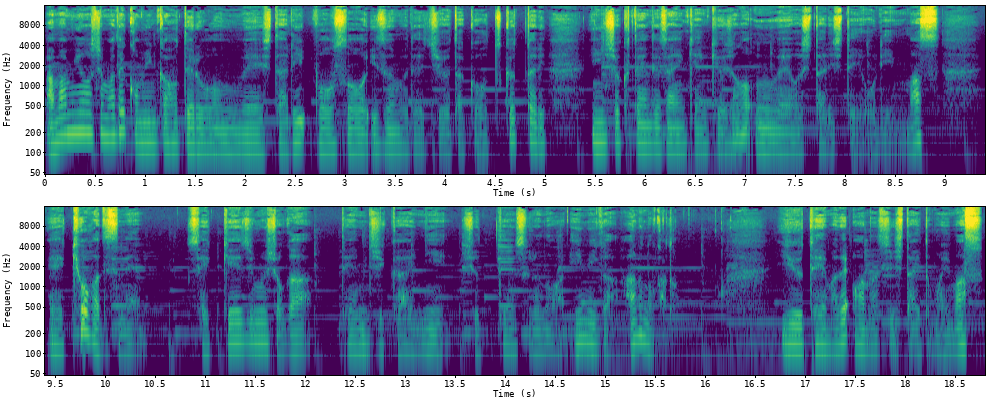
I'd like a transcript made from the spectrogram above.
奄美大島で古民家ホテルを運営したり房総イズムで住宅を作ったり飲食店デザイン研究所の運営をしたりしております、えー、今日はですね設計事務所が展示会に出展するのは意味があるのかと。いうテーマでお話ししたいと思います。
